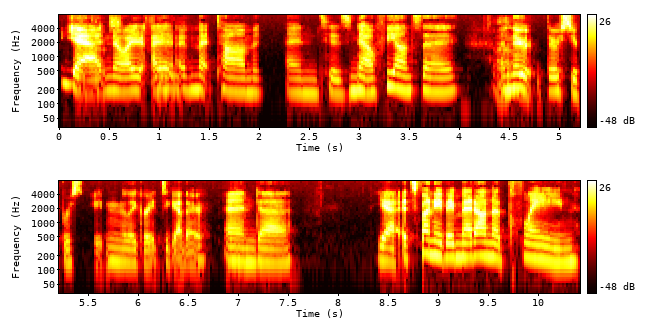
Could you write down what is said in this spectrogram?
yeah, no, I, I. I've met Tom and, and his now fiance, and they're they're super sweet and really great together. And uh, yeah, it's funny they met on a plane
